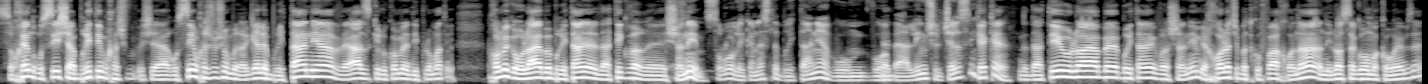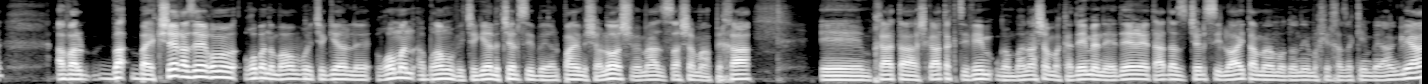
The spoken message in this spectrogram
סוכן רוסי שהבריטים חשבו, שהרוסים חשבו שהוא מרגל לבריטניה, ואז כאילו כל מיני דיפלומטים. בכל מקרה, הוא לא היה בבריטניה לדעתי כבר uh, שנים. אסור לו להיכנס לבריטניה והוא, והוא לד... הבעלים של צ'לסי? כן, כן. לדעתי הוא לא היה בבריטניה כבר שנים, יכול להיות שבתקופה האחרונה, אני לא סגור מה קורה עם זה. אבל ב- בהקשר הזה, רומן, רומן אברמוביץ' הגיע ל... רומן אברמוביץ' הגיע לצ'לסי ב-2003, ומאז עשה שם מהפכה. אה, מבחינת ההשקעת תקציבים, הוא גם בנה שם אקדמיה נהדרת, עד אז צ'לסי לא הייתה מהמועדונים הכי חזקים באנגליה,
